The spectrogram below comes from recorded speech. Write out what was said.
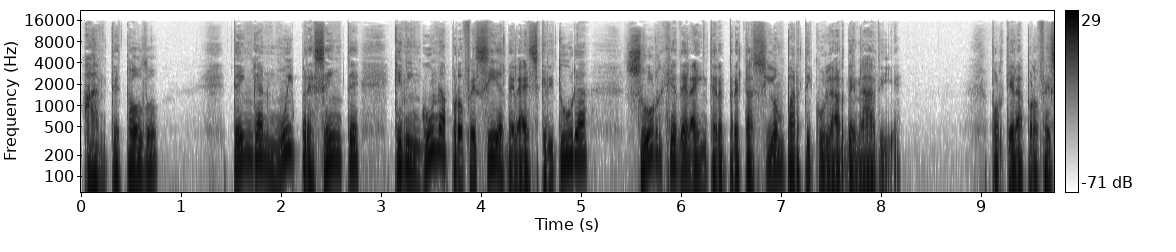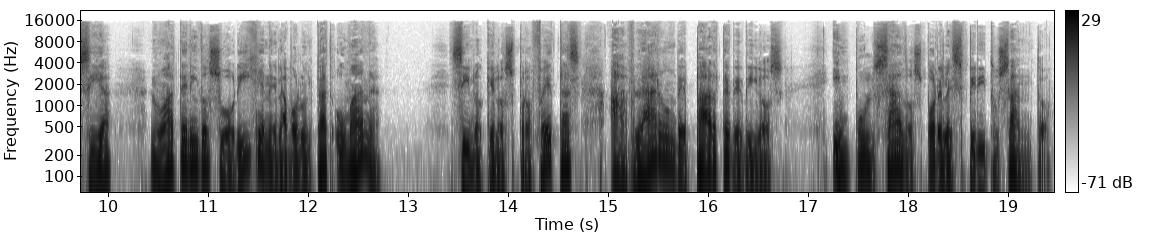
Ante todo, tengan muy presente que ninguna profecía de la Escritura surge de la interpretación particular de nadie, porque la profecía no ha tenido su origen en la voluntad humana, sino que los profetas hablaron de parte de Dios, impulsados por el Espíritu Santo.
